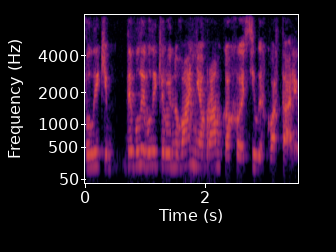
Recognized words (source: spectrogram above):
великі, де були великі руйнування в рамках е, цілих кварталів.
